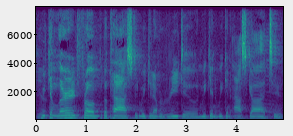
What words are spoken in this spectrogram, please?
yeah. we can learn from the past and we can have a redo and we can we can ask God to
